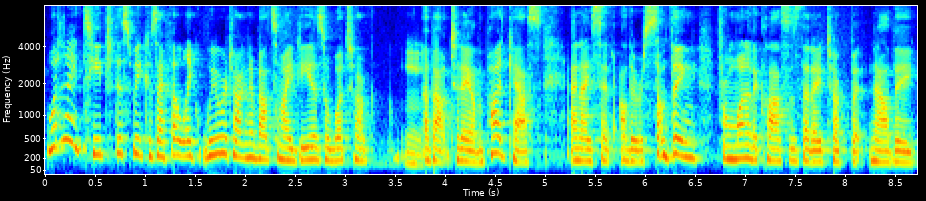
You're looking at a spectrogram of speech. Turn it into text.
what did I teach this week? Because I felt like we were talking about some ideas of what to talk Hmm. about today on the podcast, and I said, oh, there was something from one of the classes that I took, but now they.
